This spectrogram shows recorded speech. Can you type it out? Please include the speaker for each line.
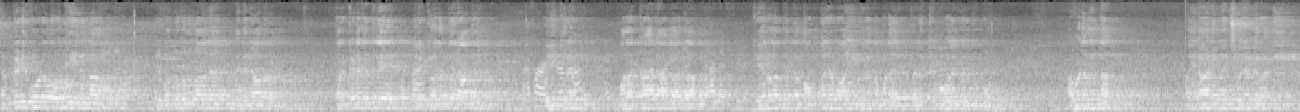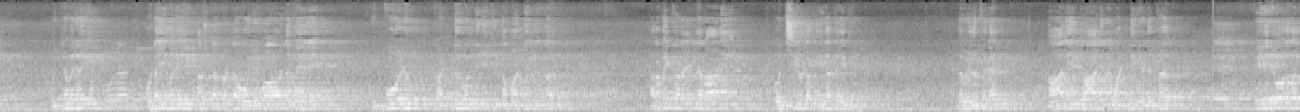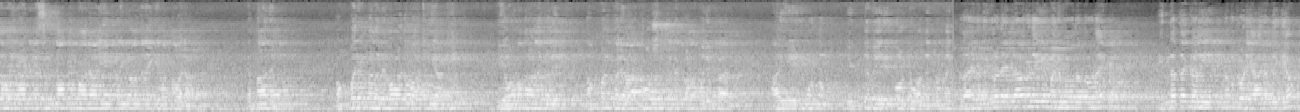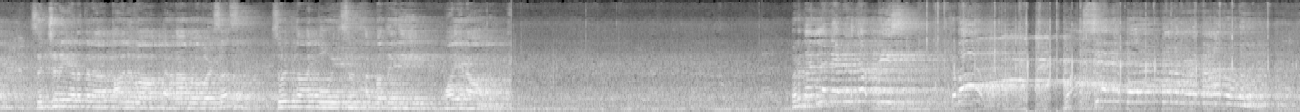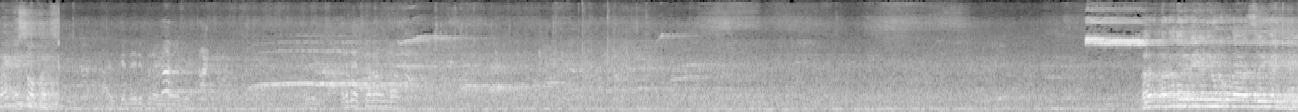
Speaker 1: ചങ്കടിപ്പോടെ നോക്കിയിരുന്ന ഒരു പത്ത് പതിനാല് ദിനരാത്രങ്ങൾ കർക്കിടകത്തിലെ ഒരു കറുത്ത രാത്രി. ഒരിക്കലും മറക്കാനാകാത്ത കേരളത്തിന്റെ നൊമ്പരമായി ഇങ്ങനെ നമ്മുടെ കളിക്ക് മുകളിൽ അവിടെ നിന്ന് വയനാടിന്റെ ചുരമിറങ്ങി ഉറ്റവരെയും ഉടയവരെയും നഷ്ടപ്പെട്ട ഒരുപാട് പേരെ ഇപ്പോഴും കണ്ടുകൊണ്ടിരിക്കുന്ന മണ്ണിൽ നിന്ന് അറബിക്കടലിന്റെ റാണി കൊച്ചിയുടെ തീരത്തേക്ക്. ഇന്ന് വെളുപ്പിന് നാലേ കാലിന് വണ്ടി എടുത്ത് പേര് പോലെ തന്നെ വയനാട്ടിലെ സുൽത്താക്കന്മാരായി കളിക്കളത്തിലേക്ക് വന്നവരാണ്. എന്നാലും നൊമ്പരങ്ങൾ ഒരുപാട് ബാക്കിയാക്കി ഈ ഓണനാളുകളിൽ നമ്മൾക്കൊരു ആഘോഷത്തിന് കളമൊരുക്കാൻ ആ ഏഴുമൊന്നും എട്ട് പേര് ഇങ്ങോട്ട് വന്നിട്ടുണ്ട്. അതായത് നിങ്ങളുടെ എല്ലാവരുടെയും അനുഭവത്തോടെ ഇന്നത്തെ കളി നമുക്കിവിടെ ആരംഭിക്കാം. സെഞ്ചുറി അടുത്തല ആലുവ എറണാകുളം വേഴ്സസ് സുൽത്താൻ ബോയ്സ് അമ്പത്തേരി വയനാട്.
Speaker 2: ഒരു നല്ല കൈയെടുക്കാം പ്ലീസ് വാശിയായ പോരാട്ടമാണ് നമ്മളിവിടെ കാണാൻ പോകുന്നത് താങ്ക് യു സോ മച്ച്
Speaker 3: ആൾക്കെന്നെ ഒരു പ്രൈഡാവില്ലേ അടുത്ത എത്ര റൗണ്ടാ
Speaker 1: നിറഞ്ഞൊരു കൈയടിയോടുകൂടെ സ്വീകരിക്കും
